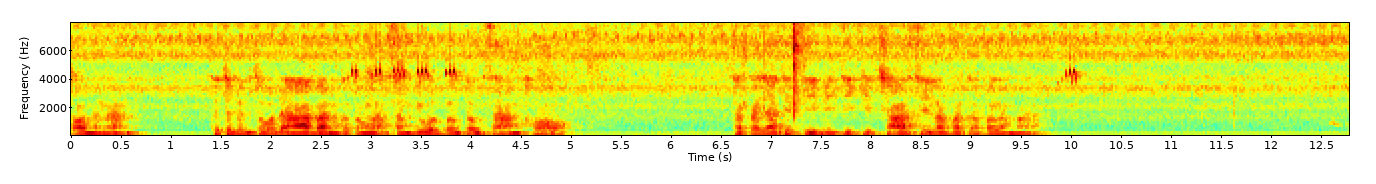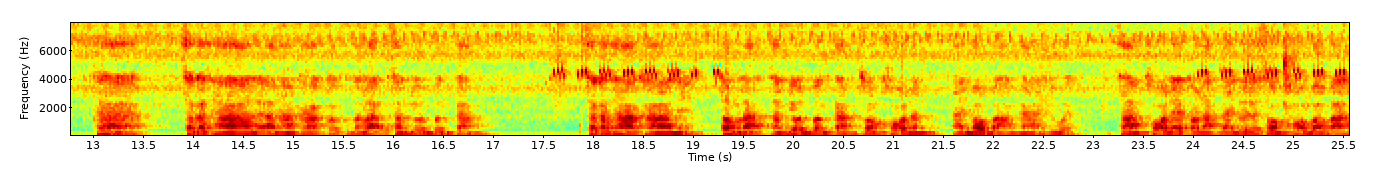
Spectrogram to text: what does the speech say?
สอนอย่างนั้น ถ้าจะเป็นโสดาบันก็ต้องละสังโยชน์เบื้องต้นสามข้อ สักกาทิฏฐิวิจิกิจฉาศิลปตปรมาถ้าสกทาและอนาคาก็ต้องละสังโยชน์เบื้องต่ำสกทาคาเนี่ย ต้องละสังโยชน์เบื้องต่ำสองข้อนั้นให้เบาบางได้ด้วยสามข้อแรกก็ละได้ด้วยและสองข้อเบาบาง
